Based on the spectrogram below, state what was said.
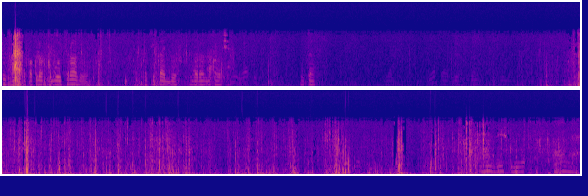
Чуть эта поклевка будет сразу. И Подтекать будет гораздо круче. Вот так. Вот здесь клюет. Ай.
